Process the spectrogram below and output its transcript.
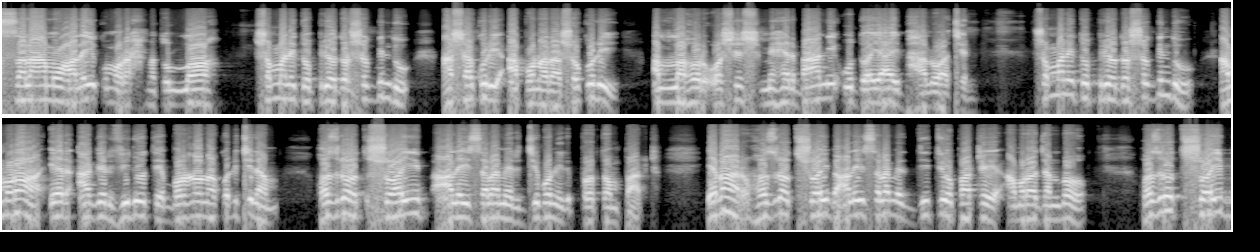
আসসালামু আলাইকুম রহমতুল্লাহ। সম্মানিত প্রিয় দর্শক বিন্দু আশা করি আপনারা সকলেই আল্লাহর অশেষ মেহেরবানি ও দয়ায় ভালো আছেন। সম্মানিত প্রিয় দর্শক বিন্দু আমরা এর আগের ভিডিওতে বর্ণনা করেছিলাম হজরত সোয়াইব আলাই সালামের জীবনীর প্রথম পাঠ। এবার হজরত সোয়াইব আলাই সালামের দ্বিতীয় পাঠে আমরা জানব হজরত সোয়াইব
